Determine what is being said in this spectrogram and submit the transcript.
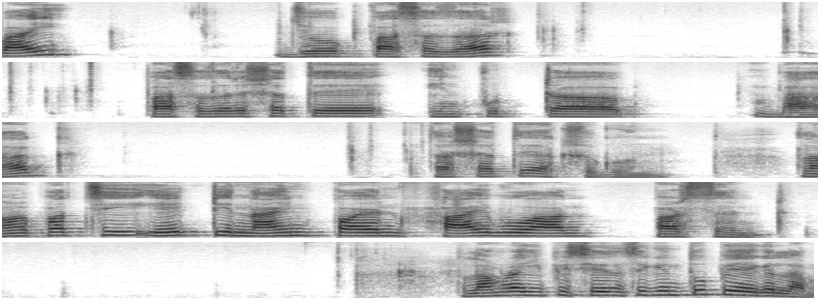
পাই? যোগ পাঁচ হাজার। পাঁচ হাজারের সাথে ইনপুটটা ভাগ, তার সাথে একশো গুণ। তাহলে আমরা পাচ্ছি eighty nine point five one percent তাহলে আমরা ইফিসিয়েন্সি কিন্তু পেয়ে গেলাম।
